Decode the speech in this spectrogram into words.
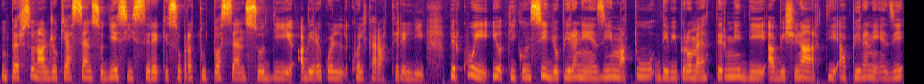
un personaggio che ha senso di esistere, che soprattutto ha senso di avere quel, quel carattere lì. Per cui io ti consiglio Piranesi, ma tu devi promettermi di avvicinarti a Piranesi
